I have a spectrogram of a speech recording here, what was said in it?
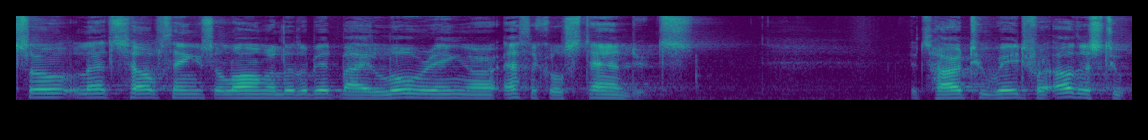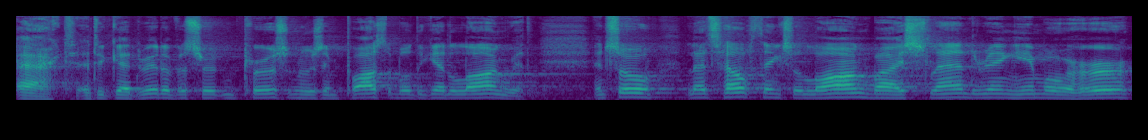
so let's help things along a little bit by lowering our ethical standards. It's hard to wait for others to act and to get rid of a certain person who's impossible to get along with. And so let's help things along by slandering him or her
